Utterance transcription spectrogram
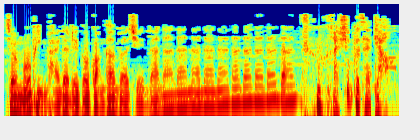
就是某品牌的这个广告歌曲，哒哒哒哒哒哒哒哒哒哒哒，还是不在调。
